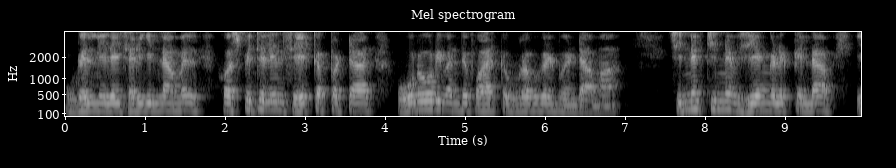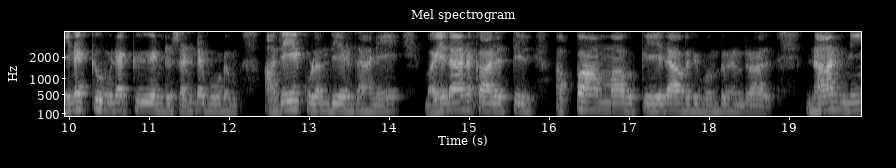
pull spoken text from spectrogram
உடல்நிலை சரியில்லாமல் ஹாஸ்பிட்டலில் சேர்க்கப்பட்டால் ஓடோடி வந்து பார்க்க உறவுகள் வேண்டாமா? சின்ன சின்ன விஷயங்களுக்கெல்லாம் எனக்கு உனக்கு என்று சண்டை போடும் அதே குழந்தையர்தானே வயதான காலத்தில் அப்பா அம்மாவுக்கு ஏதாவது ஒன்று என்றால் நான் நீ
